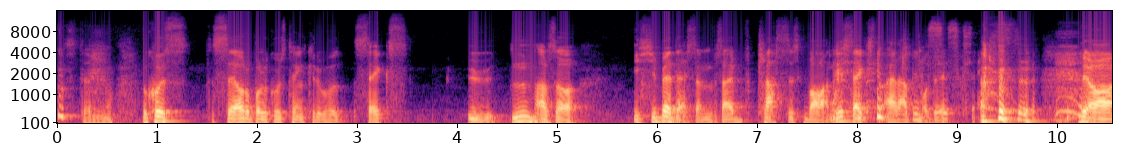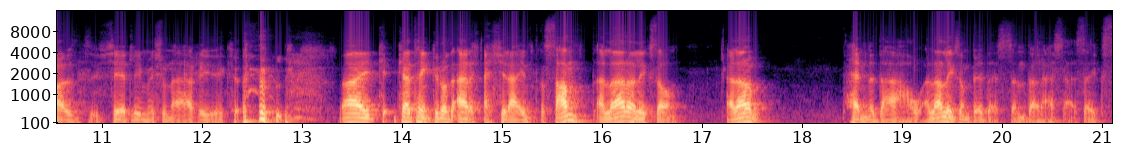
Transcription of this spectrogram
Stemmer. Og hvordan ser du på det, hvordan tenker du på sex uten, altså ikke BDSM, men klassisk vanlig sex, da er det på en måte ja, kjedelig misjonær i Nei, hva tenker du, er, er ikke det interessant, eller er det liksom, eller hender det òg, eller er liksom BDSM der det er sex?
